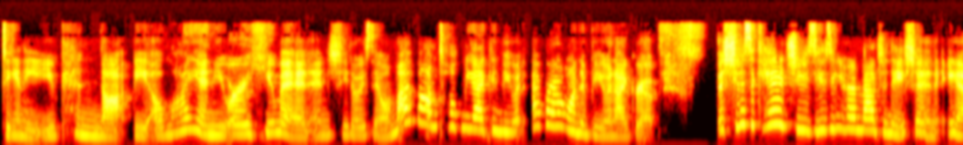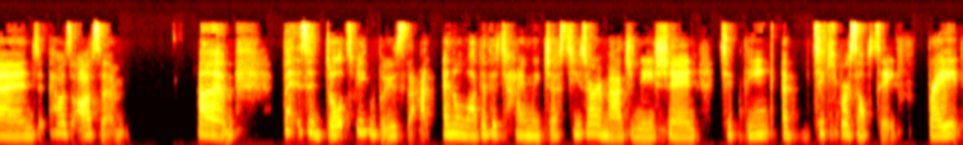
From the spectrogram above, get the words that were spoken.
Danny, you cannot be a lion. You are a human. And she'd always say, Well, my mom told me I can be whatever I want to be when I grew up. But she was a kid. She was using her imagination. And that was awesome. Um, but as adults, we lose that. And a lot of the time, we just use our imagination to think, uh, to keep ourselves safe, right?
